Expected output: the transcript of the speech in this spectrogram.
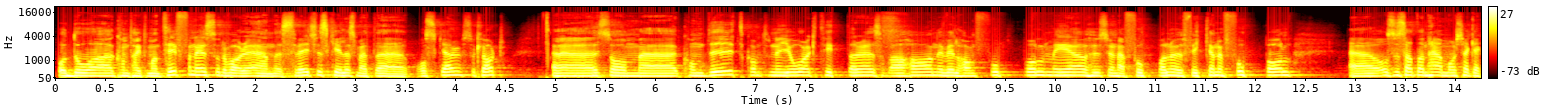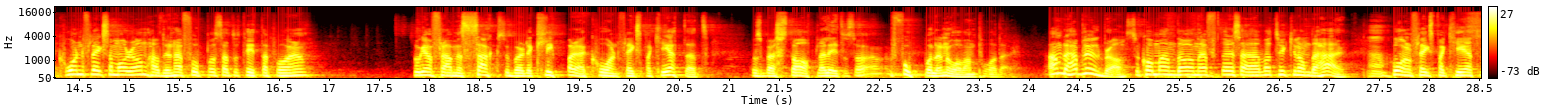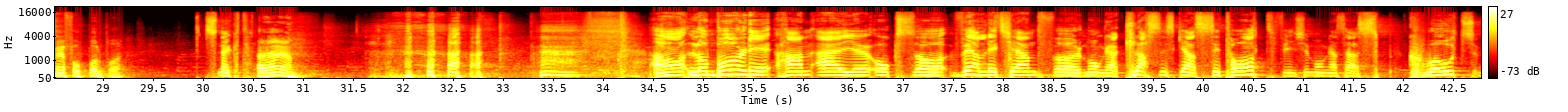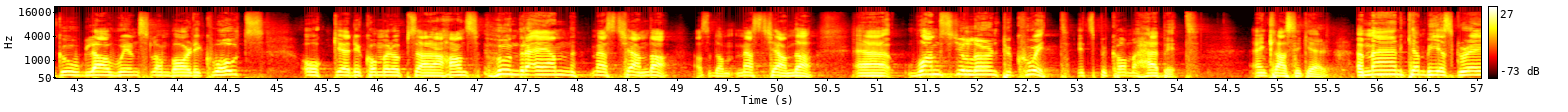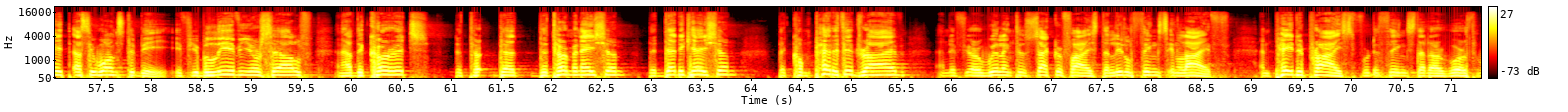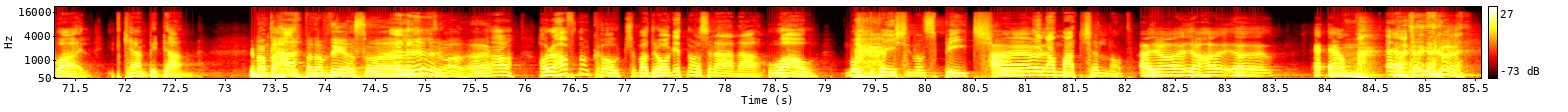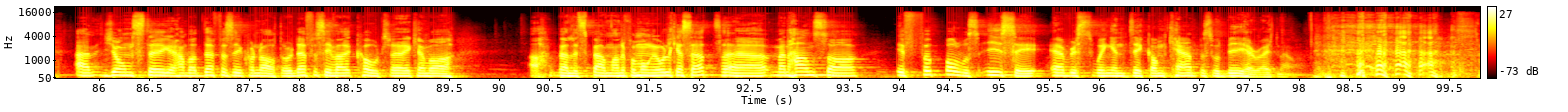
Och då kontaktade man Tiffany's och då var det en schweizisk kille som hette Oscar såklart. Eh, som eh, kom dit, kom till New York, tittade, så bara, aha, ni vill ha en fotboll med, hur ser den här fotbollen ut? Fick han en fotboll? Eh, och så satt han hemma och käkade cornflakes en morgon, hade den här fotbollen, satt och tittade på den. Tog han fram en sax och började klippa det här cornflakespaketet. Och så började stapla lite och så fotbollen ovanpå där. Ja, det här blir väl bra. Så kom han dagen efter och sa, vad tycker du om det här? Cornflakespaket med fotboll på. Snyggt. Där är den. Ja, Lombardi, han är ju också väldigt känd för många klassiska citat. Det finns ju många så här quotes, googla Wins Lombardi quotes och eh, det kommer upp så här hans 101 mest kända, alltså de mest kända. Uh, Once you learn to quit, it's become a habit. En klassiker. A man can be as great as he wants to be if you believe in yourself and have the courage, the, ter- the determination, the dedication, the competitive drive, and if you are willing to sacrifice the little things in life and pay the price for the things that are worthwhile, it can be done. Är man inte hypad av det så... eh, Eller hur? Ja, har du haft någon coach som har dragit några sådana wow, motivational speech eh, innan match eller något? Ja, jag, jag, jag, en. Eh, John Steger, han var defensiv koordinator. Defensiva coacher kan vara väldigt spännande på många olika sätt. Men han sa, if football was easy, every swinging dick on campus would be here right now.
